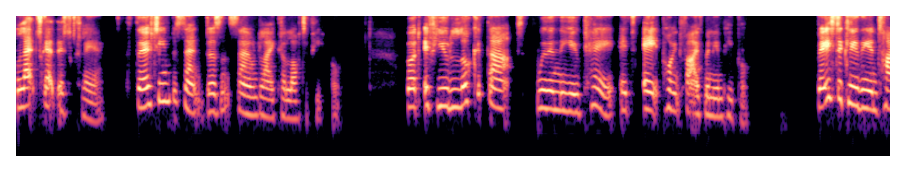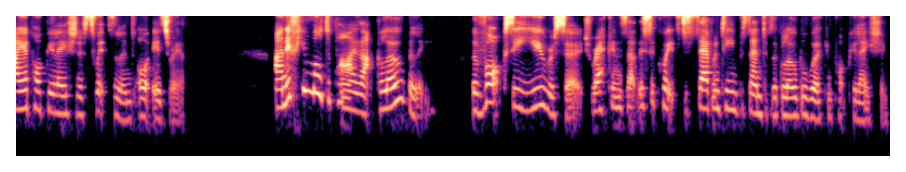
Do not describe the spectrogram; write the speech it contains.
let's get this clear 13% doesn't sound like a lot of people. But if you look at that within the UK, it's 8.5 million people, basically the entire population of Switzerland or Israel. And if you multiply that globally, the Vox EU research reckons that this equates to 17% of the global working population.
